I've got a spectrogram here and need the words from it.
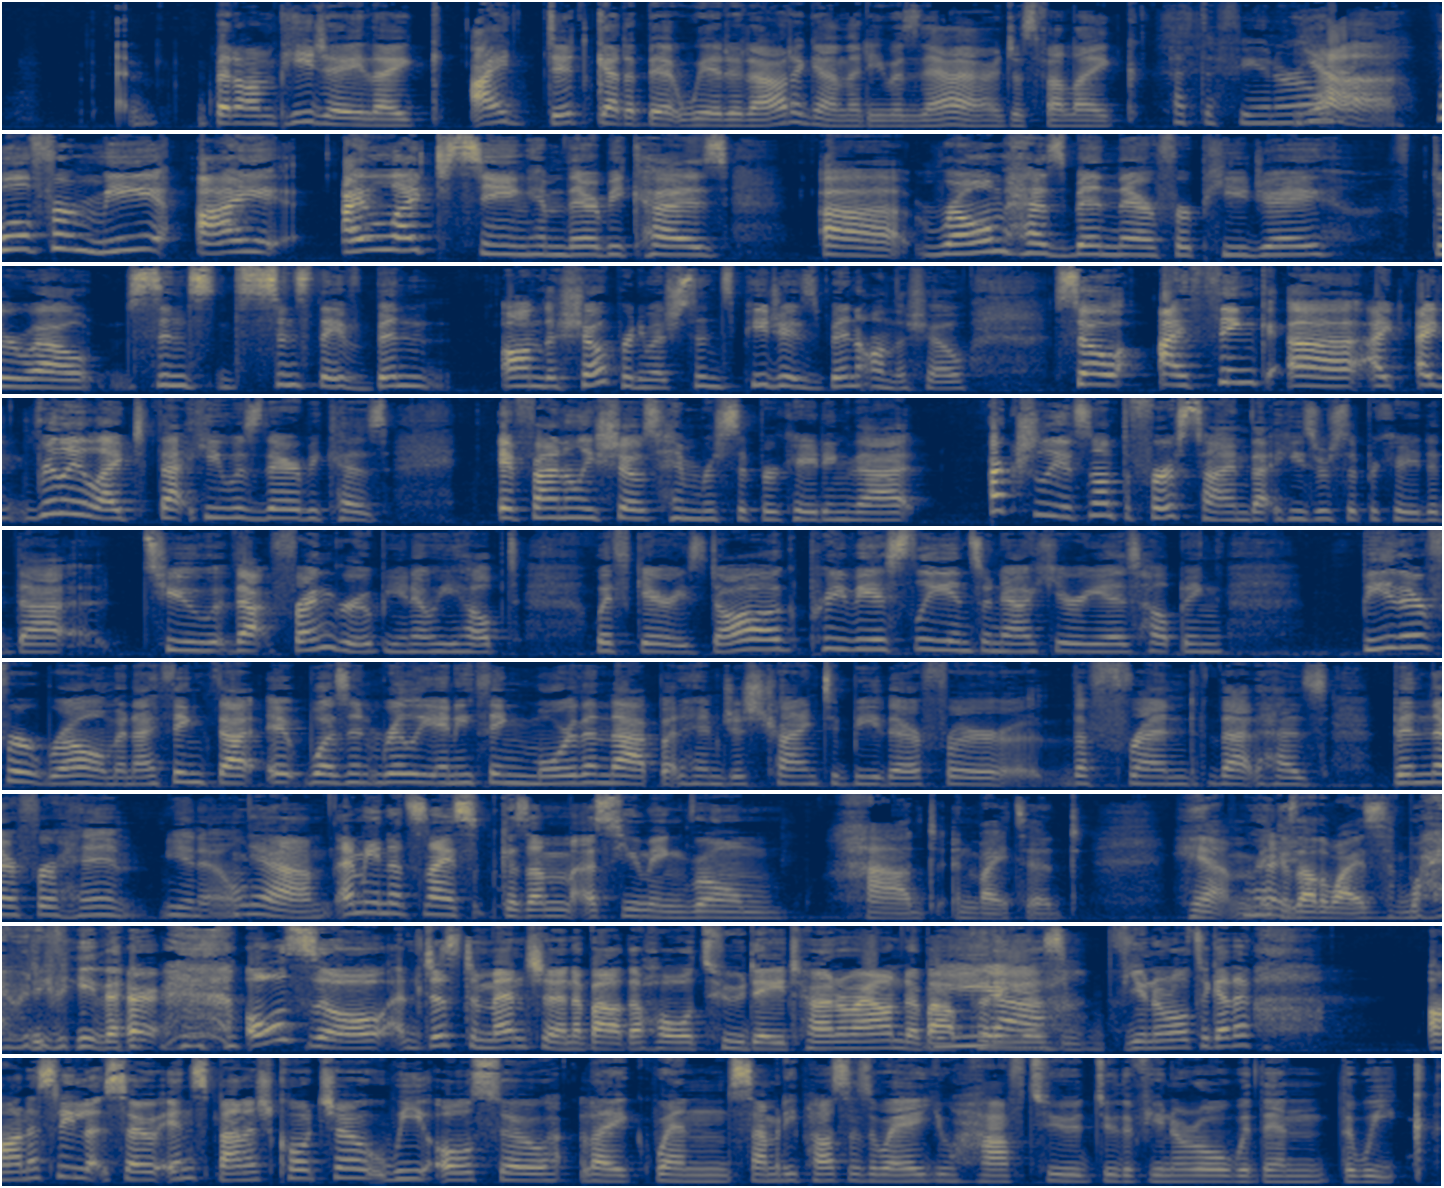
but on pj like i did get a bit weirded out again that he was there. I just felt like At the funeral? yeah. Well, for me, I I liked seeing him there because uh, Rome has been there for PJ throughout since since they've been on the show pretty much since PJ's been on the show. So I think uh, I I really liked that he was there because it finally shows him reciprocating that. Actually, it's not the first time that he's reciprocated that to that friend group. You know, he helped with Gary's dog previously, and so now here he is helping be there for Rome. And I think that it wasn't really anything more than that, but him just trying to be there for the friend that has been there for him, you know? Yeah, I mean it's nice because I'm assuming Rome had invited him because otherwise why would he be there? also, just to mention about the whole two day turnaround about putting Yeah. this funeral together. Honestly, so in Spanish culture, we also like when somebody passes away, you have to do the funeral within the week,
